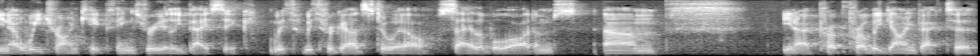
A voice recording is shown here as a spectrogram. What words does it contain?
you know, we try and keep things really basic with, with regards to our saleable items. Um, you know, pro- probably going back to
